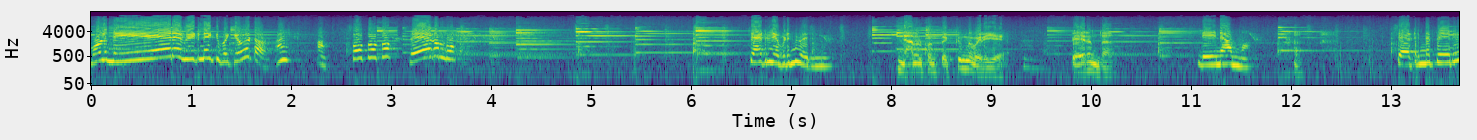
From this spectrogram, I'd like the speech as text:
മോൾ നേരെ വീട്ടിലേക്ക് വെക്കോ കേട്ടോ. ആ, പോ, പോ, പോ. വേഗം പോ. ചേട്ടൻ എവിടുന്ന് വരുന്നു? ഞാനല്പം തെക്കുന്ന് വരിക പേരെന്താ? ലീനാമ്മ. ചേട്ടന്റെ പേര്?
